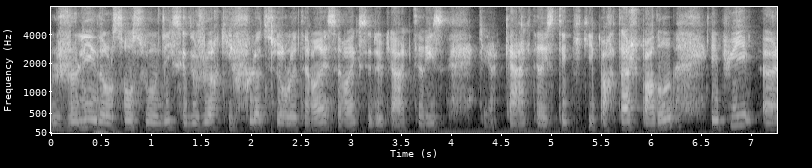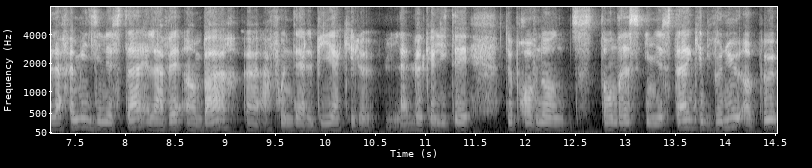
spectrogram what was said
jolie dans le sens où on dit que c'est deux joueurs qui flottent sur le terrain et c'est vrai que c'est deux caractéristiques qui partagent. Pardon. Et puis, euh, la famille d'Iniesta, elle avait un bar euh, à Fuente Albia, qui est la localité de provenance d'Andrés Iniesta, qui est devenu un peu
